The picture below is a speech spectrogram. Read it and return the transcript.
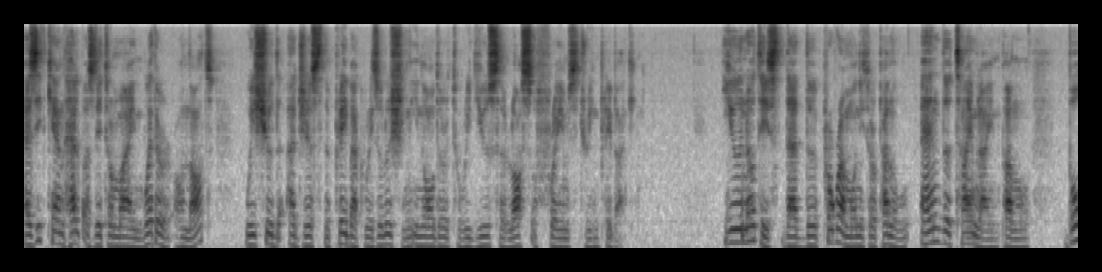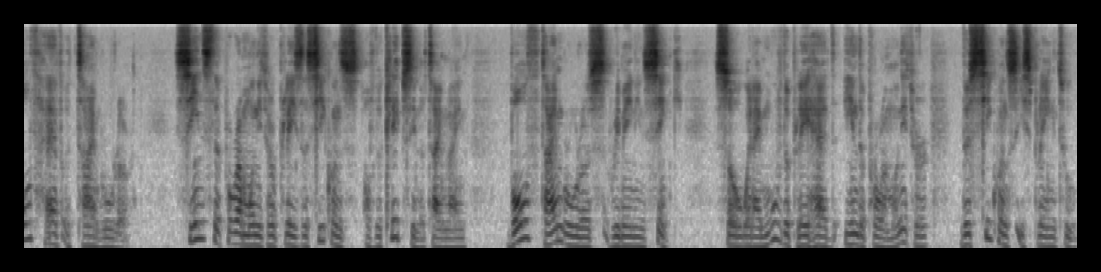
as it can help us determine whether or not we should adjust the playback resolution in order to reduce the loss of frames during playback. You notice that the program monitor panel and the timeline panel both have a time ruler. Since the program monitor plays the sequence of the clips in the timeline, both time rulers remain in sync. So when I move the playhead in the program monitor, the sequence is playing too.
